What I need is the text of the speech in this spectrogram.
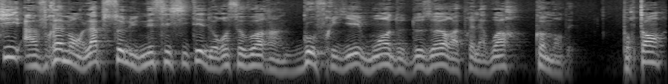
Qui a vraiment l'absolue nécessité de recevoir un gaufrier moins de deux heures après l'avoir commandé? Pourtant,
